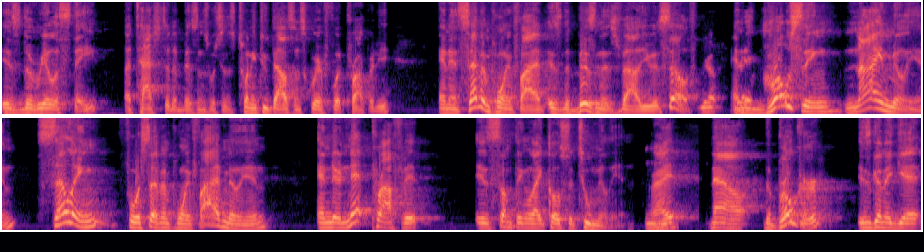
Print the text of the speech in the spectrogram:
is the real estate attached to the business, which is 22,000 square foot property. And then 7.5 is the business value itself. Yep. And they're grossing 9 million selling for 7.5 million and their net profit is something like close to 2 million, mm-hmm. right? Now, the broker is going to get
